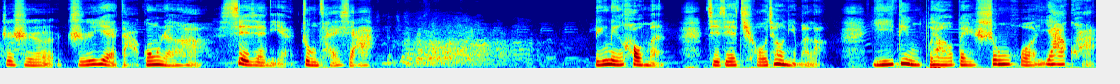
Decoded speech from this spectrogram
这是职业打工人哈，谢谢你，仲裁侠。零零后们，姐姐求求你们了。一定不要被生活压垮，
